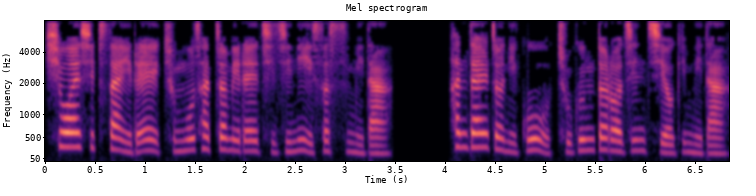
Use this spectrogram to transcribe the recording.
10월 14일에 규모 4.1의 지진이 있었습니다. 한 달 전이고 조금 떨어진 지역입니다.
